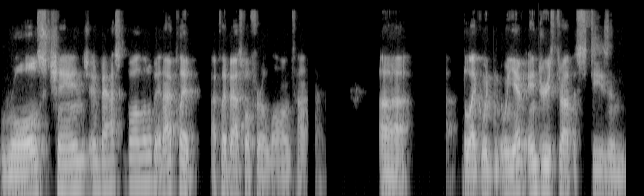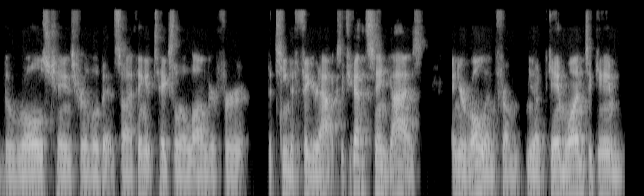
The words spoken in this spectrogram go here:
roles change in basketball a little bit. And I played I played basketball for a long time. Uh, but like when when you have injuries throughout the season, the roles change for a little bit. And so I think it takes a little longer for the team to figure it out. Because if you got the same guys and you're rolling from you know game one to game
